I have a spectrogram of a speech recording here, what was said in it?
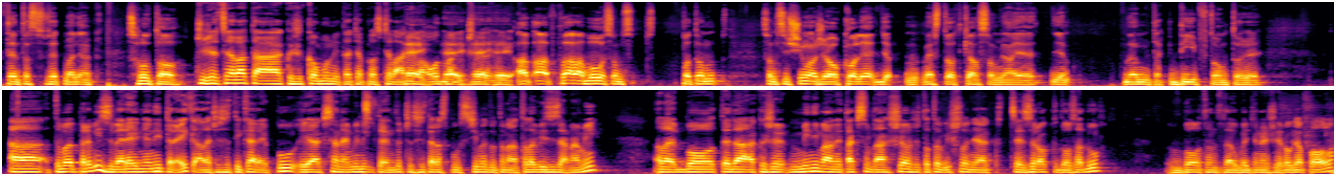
tento svet ma nejak zhlutol. Čiže celá tá akože, komunita ťa proste lákala hey, od hej, hej, hej. A, a chvála Bohu som potom som si všimol, že okolie, mesto, odkiaľ som ja, je, je veľmi tak deep v tomto, že a tvoj prvý zverejnený track, ale čo sa týka repu, je, ak sa nemýlim, tento, čo si teraz pustíme tuto na televízii za nami lebo teda akože minimálne tak som našiel, že toto vyšlo nejak cez rok dozadu. Bolo tam teda uvedené, že rok a pol.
